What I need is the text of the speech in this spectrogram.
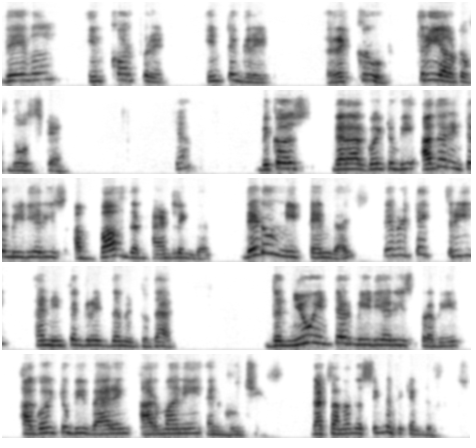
they will incorporate, integrate, recruit three out of those 10. Yeah. Because there are going to be other intermediaries above them handling them. They don't need 10 guys. They will take three and integrate them into that. The new intermediaries, Prabir, are going to be wearing Armani and Gucci's. That's another significant difference.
